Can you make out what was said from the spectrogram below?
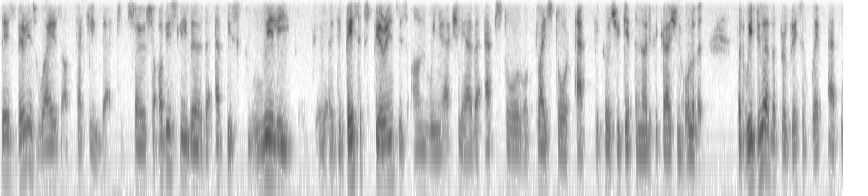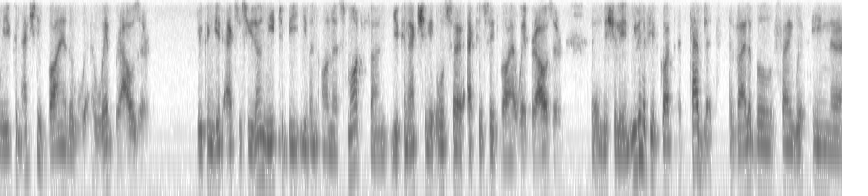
there's various ways of tackling that. So so obviously the the app is really uh, the best experience is on when you actually have an app store or Play Store app because you get the notification, all of it. But we do have a progressive web app where you can actually buy the web browser you can get access. You don't need to be even on a smartphone. You can actually also access it via web browser initially. And even if you've got a tablet available, say within, uh,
